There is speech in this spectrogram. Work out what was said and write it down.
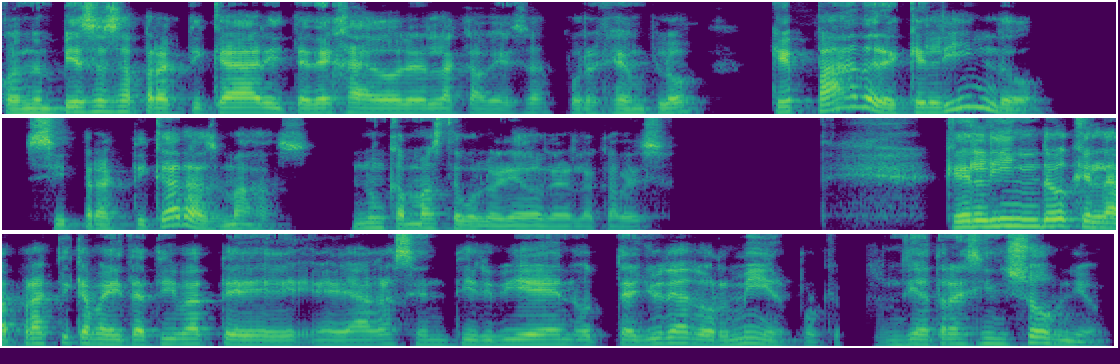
Cuando empiezas a practicar y te deja de doler la cabeza, por ejemplo, qué padre, qué lindo. Si practicaras más, nunca más te volvería a doler la cabeza. Qué lindo que la práctica meditativa te eh, haga sentir bien o te ayude a dormir, porque un día traes insomnio.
